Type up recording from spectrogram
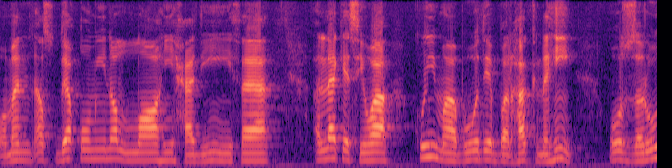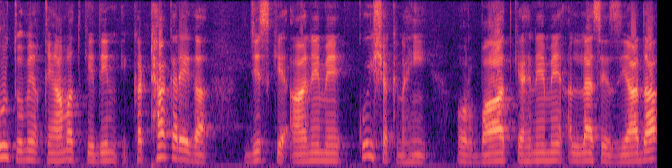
ومن اصدق من اللہ حدیثا۔ اللہ کے سوا کوئی معبود برحق نہیں۔ وہ ضرور تمہیں قیامت کے دن اکٹھا کرے گا، جس کے آنے میں کوئی شک نہیں۔ اور بات کہنے میں اللہ سے زیادہ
